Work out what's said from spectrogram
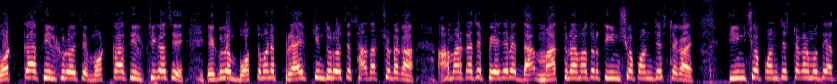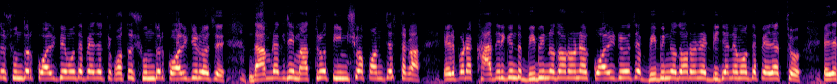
মটকা সিল্ক রয়েছে, মটকা সিল্ক ঠিক আছে? এগুলো বর্তমানে প্রাইস কিন্তু রয়েছে সাত আটশো টাকা। আমার কাছে পেয়ে যাবে মাত্র মাত্র তিনশো পঞ্চাশ টাকায়। তিনশো পঞ্চাশ টাকার মধ্যে এত সুন্দর কোয়ালিটির মধ্যে পেয়ে যাচ্ছে কত সুন্দর কোয়ালিটি রয়েছে। দাম রেখেছি মাত্র তিনশো পঞ্চাশ টাকা। এরপরে খাদির কিন্তু বিভিন্ন ধরনের কোয়ালিটি রয়েছে, বিভিন্ন ধরনের ডিজাইনের মধ্যে পেয়ে যাচ্ছ। এই যে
